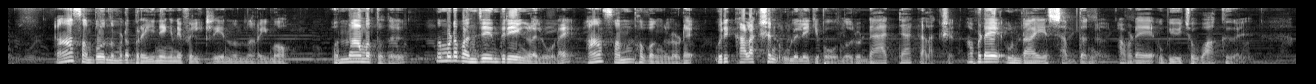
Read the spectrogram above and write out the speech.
ആ സംഭവം നമ്മുടെ ബ്രെയിൻ എങ്ങനെ ഫിൽറ്റർ ചെയ്യുന്നതെന്ന് അറിയുമോ? ഒന്നാമത്തത് നമ്മുടെ പഞ്ചേന്ദ്രിയങ്ങളിലൂടെ ആ സംഭവങ്ങളുടെ ഒരു കളക്ഷൻ ഉള്ളിലേക്ക് പോകുന്ന ഒരു ഡാറ്റ കളക്ഷൻ അവിടെ ഉണ്ടായ ശബ്ദങ്ങൾ അവിടെ ഉപയോഗിച്ച വാക്കുകൾ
